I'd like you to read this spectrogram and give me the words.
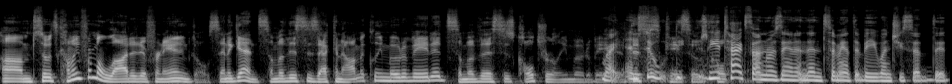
Um, so it's coming from a lot of different angles. And again, some of this is economically motivated, some of this is culturally motivated. Right. And This so case, the, the attacks on Roseanne and then Samantha Bee when she said the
